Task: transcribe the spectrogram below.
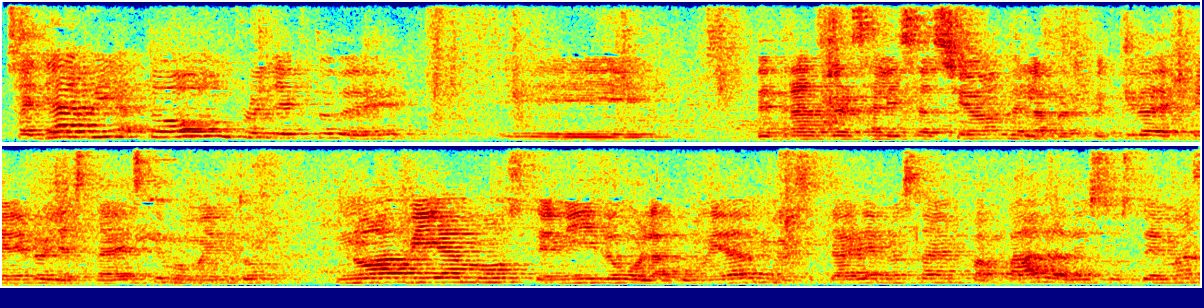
o sea, ya había todo un proyecto de, de transversalización de la perspectiva de género y hasta este momento no habíamos tenido, o la comunidad universitaria no estaba empapada de estos temas,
